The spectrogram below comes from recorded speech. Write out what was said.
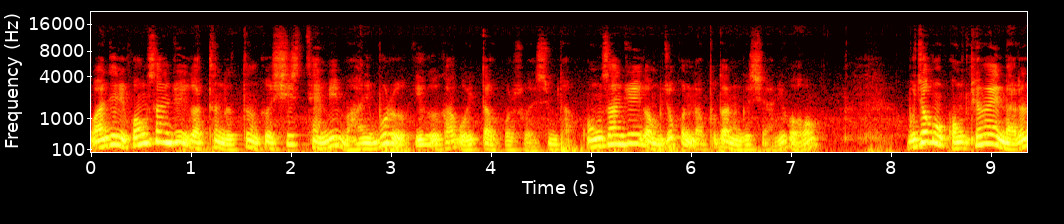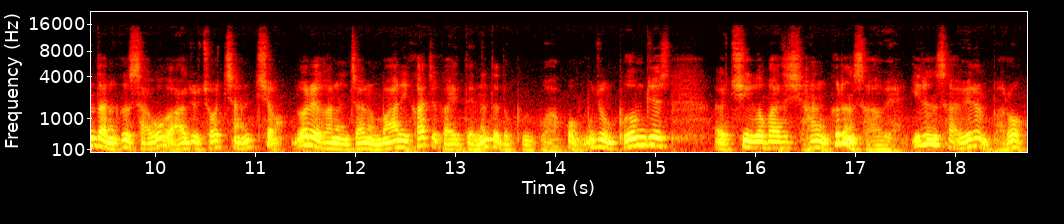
완전히 공산주의 같은 어떤 그 시스템이 많이 무르익어 가고 있다고 볼 수가 있습니다. 공산주의가 무조건 나쁘다는 것이 아니고 무조건 공평하게 나른다는 그 사고가 아주 좋지 않죠. 노력하는 자는 많이 가져가야 되는데도 불구하고 무조건 범죄 취급하듯이 하는 그런 사회, 이런 사회는 바로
